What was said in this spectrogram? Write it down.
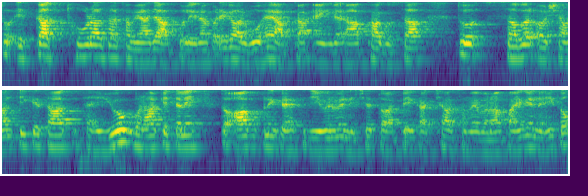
तो इसका थोड़ा सा खमियाजा आपको लेना पड़ेगा और वो है आपका एंगर आपका गुस्सा। तो सबर और शांति के साथ सहयोग बढ़ा के चलें तो आप अपने गृहस्थ जीवन में निश्चित तौर पे एक अच्छा समय बना पाएँगे। नहीं तो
